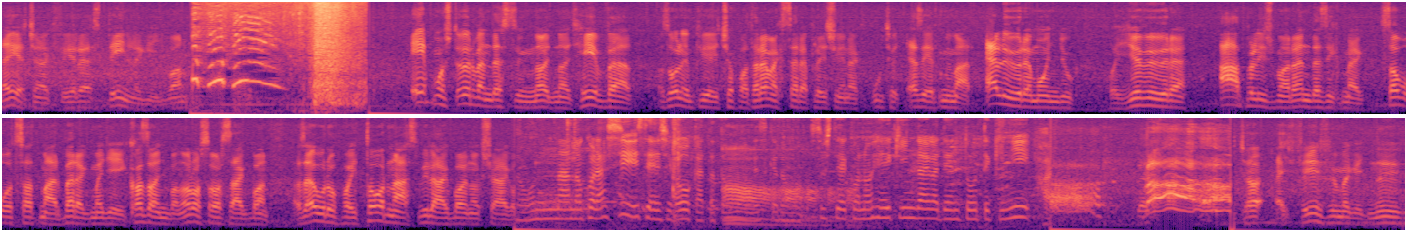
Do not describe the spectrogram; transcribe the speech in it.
Ne értsenek félre, ez tényleg így van. Épp most örvendeztünk nagy-nagy hévvel az olimpiai csapat remek szereplésének, úgyhogy ezért mi már előre mondjuk, hogy jövőre áprilisban rendezik meg szabolcs már Bereg megyei Kazanyban, Oroszországban az Európai Tornász világbajnokságot. 女の子らしい選手が多かったと思うんですけどもそしてこの平均台が伝統的に Ha egy férfi meg egy nő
